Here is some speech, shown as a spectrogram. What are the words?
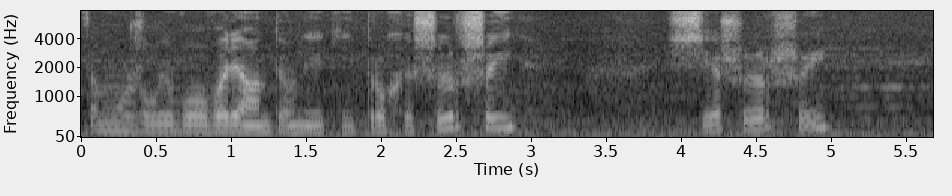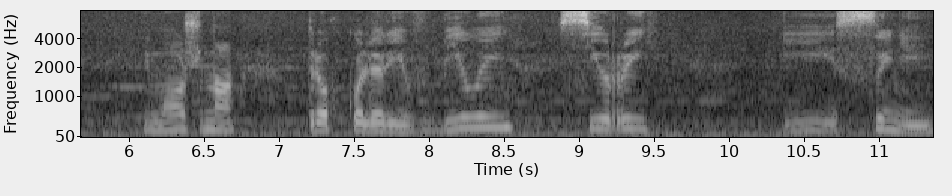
Це, можливо, варіанти, він який трохи ширший, ще ширший. І можна трьох кольорів: білий, сірий і синій.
